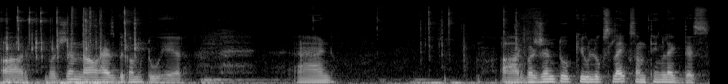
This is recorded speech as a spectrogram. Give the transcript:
our version now has become 2 here. And our version 2 queue looks like something like this.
